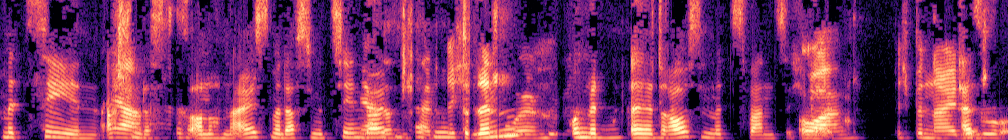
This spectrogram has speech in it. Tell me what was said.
Mit zehn. Ach Ja. stimmt, das ist auch noch nice. Man darf sich mit zehn Leuten das ist halt treffen. richtig drin cool. und mit, äh, draußen mit 20 Oh, Leuten. ich bin neidisch. Also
